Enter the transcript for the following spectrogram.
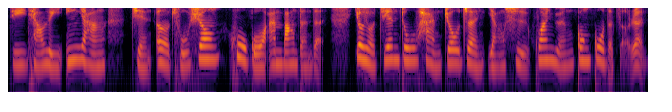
及调理阴阳。减恶除凶、护国安邦等等，又有监督和纠正阳世官员功过的责任，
